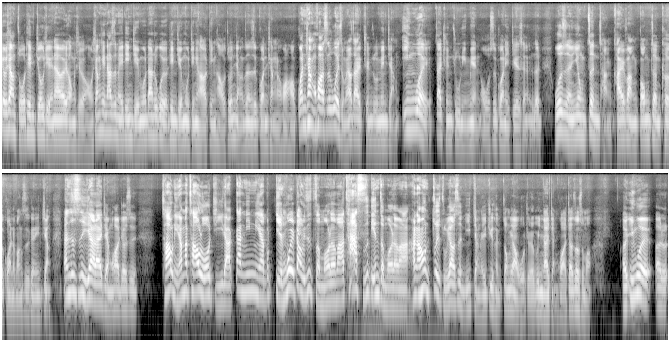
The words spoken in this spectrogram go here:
就像昨天纠结那位同学哦，我相信他是没听节目，但如果有听节目，今天好好听好。昨天讲真的是官腔的话哈，官腔的话是为什么要在群组里面讲？因为在群组里面我是管理阶层的人，我只能用正常、开放、公正、客观的方式跟你讲。但是私底下来讲的话，就是抄你他妈抄逻辑啦！干你你啊不点位到底是怎么了吗？差十点怎么了吗？然后最主要是你讲了一句很重要，我觉得不应该讲话，叫做什么？呃，因为呃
